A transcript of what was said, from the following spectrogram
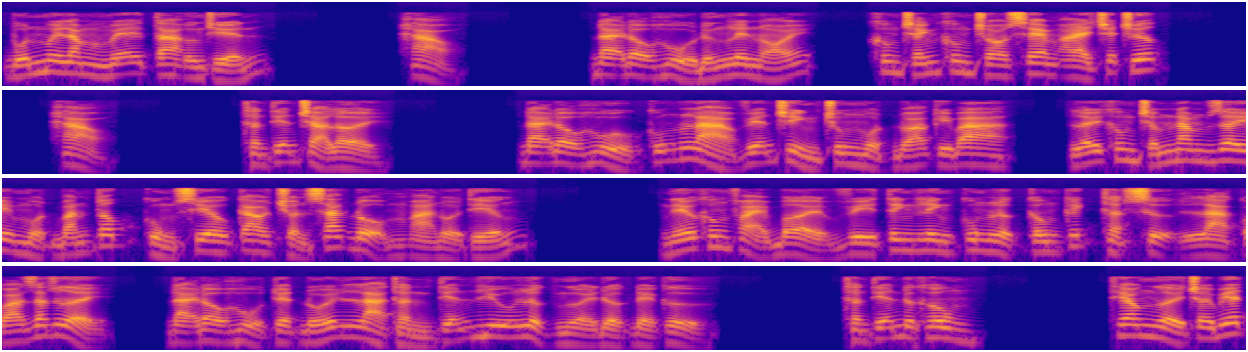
45 mễ ta ứng chiến. Hảo. Đại đậu hủ đứng lên nói, không tránh không cho xem ai chết trước. Hảo. Thần tiễn trả lời. Đại đậu hủ cũng là viễn trình chung một đóa kỳ ba, lấy 0.5 giây một bắn tốc cùng siêu cao chuẩn xác độ mà nổi tiếng. Nếu không phải bởi vì tinh linh cung lực công kích thật sự là quá rắc rưởi, đại đậu hủ tuyệt đối là thần tiễn hữu lực người được đề cử. Thần tiễn được không? Theo người chơi biết,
